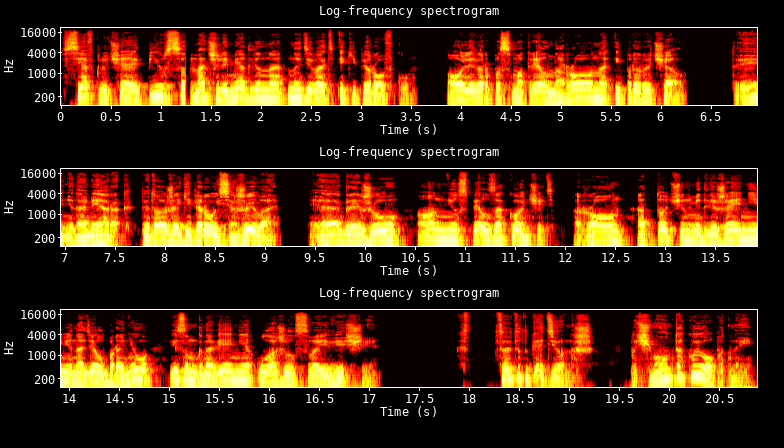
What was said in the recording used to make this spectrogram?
все, включая Пирса, начали медленно надевать экипировку. Оливер посмотрел на Роуна и прорычал. «Ты недомерок, ты тоже экипируйся, живо!» Я гляжу, он не успел закончить. Рон отточенными движениями надел броню и за мгновение уложил свои вещи. «Кто этот гаденыш? Почему он такой опытный?»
